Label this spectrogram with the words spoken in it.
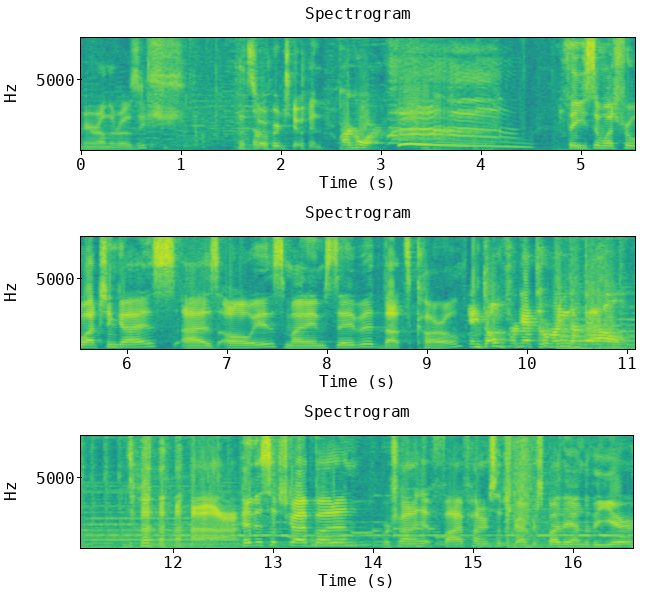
ring around the rosy? That's what we're doing. Parkour. Thank you so much for watching, guys. As always, my name's David. That's Carl. And don't forget to ring the bell. Hit the subscribe button. We're trying to hit 500 subscribers by the end of the year.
